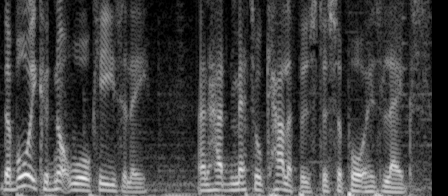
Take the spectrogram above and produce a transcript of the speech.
The boy could not walk easily, and had metal calipers to support his legs.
